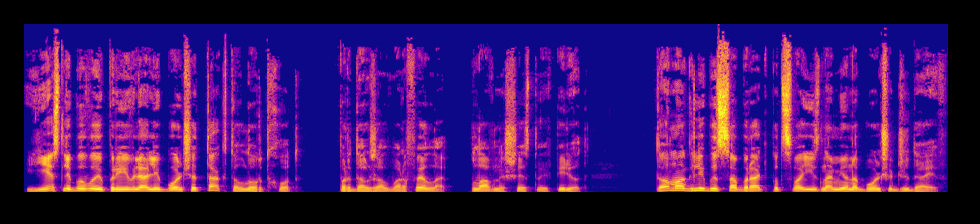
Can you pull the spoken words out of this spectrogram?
«Если бы вы проявляли больше такта, лорд Хот», продолжал Варфелло, плавно шествуя вперед, то могли бы собрать под свои знамена больше джедаев.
